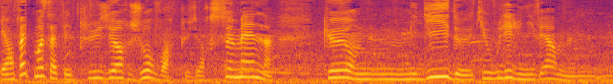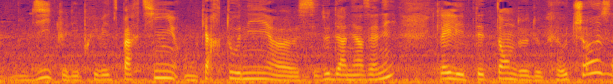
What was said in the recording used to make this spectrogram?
Et en fait, moi, ça fait plusieurs jours, voire plusieurs semaines que mes guides, qui voulaient l'univers me, dit que les privés de partie ont cartonné euh, ces deux dernières années. Là, il est peut-être temps de, créer autre chose.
